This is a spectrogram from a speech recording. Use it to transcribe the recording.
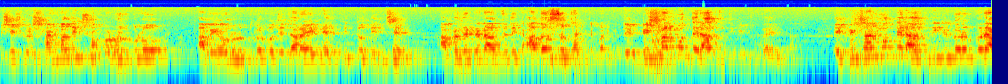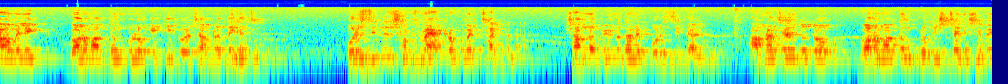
বিশেষ করে সাংবাদিক সংগঠনগুলো, আমি অনুরোধ করব যে যারা এই নেতৃত্ব দিচ্ছেন, আপনাদের একটা রাজনৈতিক আদর্শ থাকতে পারে, কিন্তু এই পেশার মধ্যে রাজনীতিকে ঢুকাই না। এই পেশার মধ্যে রাজনীতিকরণ করে আওয়ামী লীগ গণমাধ্যমগুলোকে কি করেছে আপনারা দেখেছেন? পরিস্থিতি সবসময় একরকমের থাকবে না। সামনে বিভিন্ন ধরনের পরিস্থিতি আসবে। আমরা চাই অন্তত গণমাধ্যম প্রতিষ্ঠান হিসেবে,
